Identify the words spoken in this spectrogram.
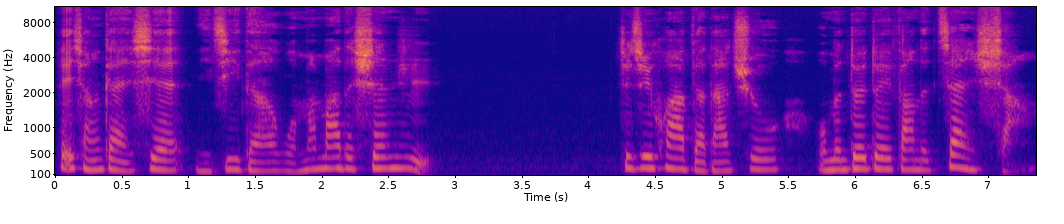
非常感谢你记得我妈妈的生日。这句话表达出我们对对方的赞赏，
